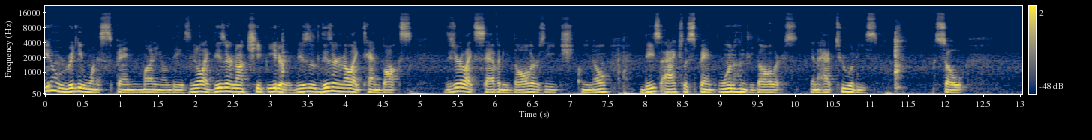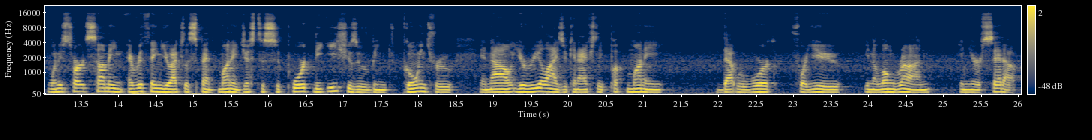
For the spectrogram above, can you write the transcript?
you don't really want to spend money on these. You know, like these are not cheap either. These these are not like 10 bucks. These are like $70 each, you know. These I actually spent $100 and I have two of these. So when you start summing everything you actually spent money just to support the issues we've been going through and now you realize you can actually put money that will work for you in the long run in your setup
